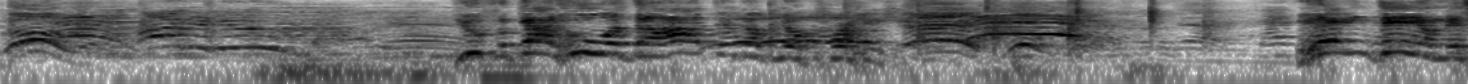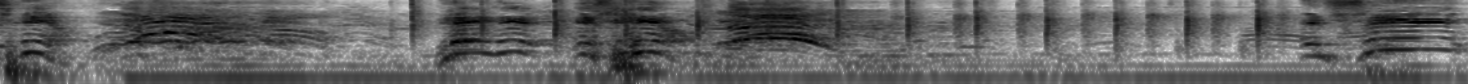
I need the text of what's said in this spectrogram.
glory. Hallelujah. You forgot who was the object of your praise. It ain't them, it's him. It ain't it, it's him. And see,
